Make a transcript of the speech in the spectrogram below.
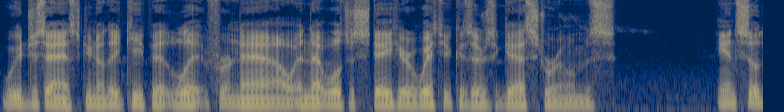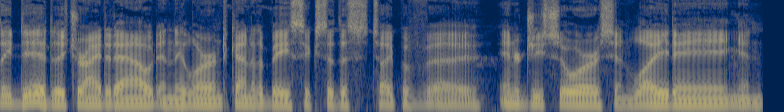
We'd just ask, you know, they keep it lit for now, and that we'll just stay here with you because there's guest rooms and so they did. They tried it out and they learned kind of the basics of this type of uh, energy source and lighting and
